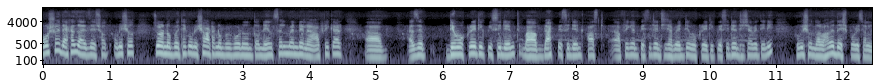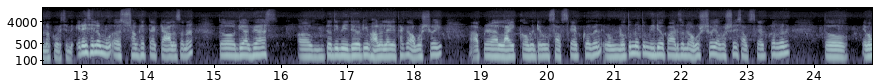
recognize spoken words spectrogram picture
অবশ্যই দেখা যায় যে উনিশশো চুরানব্বই থেকে উনিশশো আটানব্বই পর্যন্ত নেলসন ম্যান্ডেলা আফ্রিকার অ্যাজ এ ডেমোক্রেটিক প্রেসিডেন্ট বা black president first African president হিসাবে ডেমোক্রেটিক প্রেসিডেন্ট হিসাবে তিনি খুবই সুন্দরভাবে দেশ পরিচালনা করেছেন। এটাই ছিল সংক্ষিপ্ত একটা আলোচনা। তো ডিয়ার ভিউয়ার্স যদি ভিডিওটি ভালো লেগে থাকে, অবশ্যই আপনারা লাইক কমেন্ট এবং সাবস্ক্রাইব করবেন এবং নতুন নতুন ভিডিও পাওয়ার জন্য অবশ্যই অবশ্যই সাবস্ক্রাইব করবেন। তো, এবং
